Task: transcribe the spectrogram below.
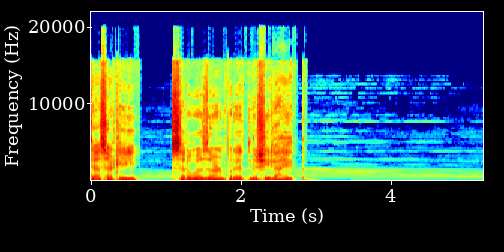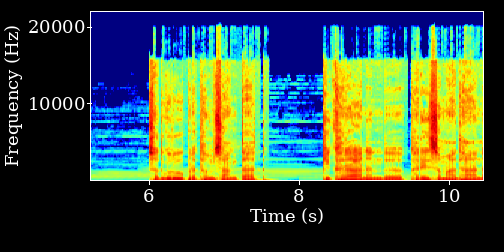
त्यासाठी सर्वजण प्रयत्नशील आहेत. सद्गुरू प्रथम सांगतात की खरा आनंद खरे समाधान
